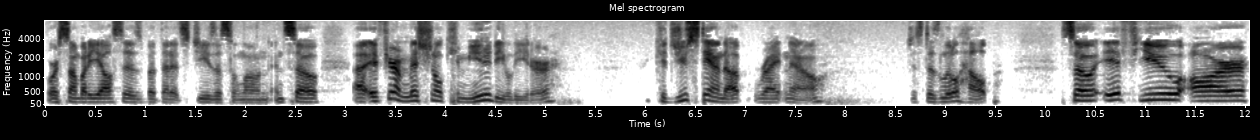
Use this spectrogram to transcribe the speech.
or somebody else's, but that it's Jesus alone. And so, uh, if you're a missional community leader, could you stand up right now? Just as a little help. So if you are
